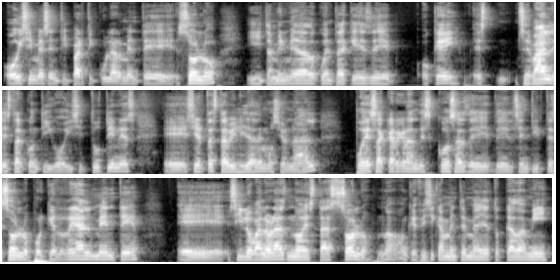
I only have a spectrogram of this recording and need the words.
hoy sí me sentí particularmente solo y también me he dado cuenta que es de, ok, se vale estar contigo y si tú tienes eh, cierta estabilidad emocional, puedes sacar grandes cosas del de, sentirte solo, porque realmente eh, si lo valoras no estás solo, ¿no? Aunque físicamente me haya tocado a mí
